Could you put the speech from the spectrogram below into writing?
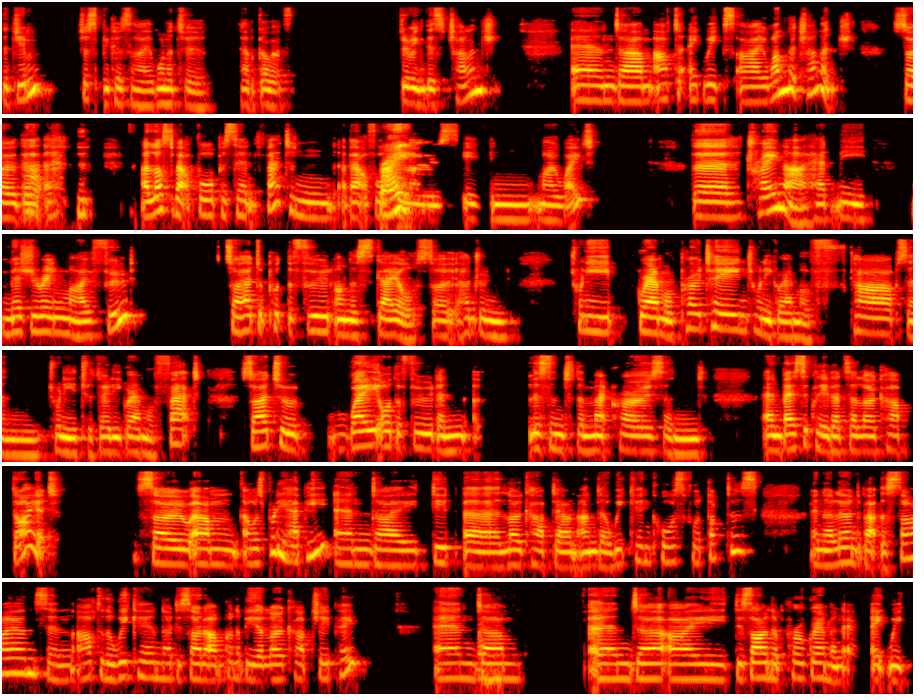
the gym just because I wanted to have a go at doing this challenge. And um, after eight weeks, I won the challenge. So the. I lost about 4% fat and about four right. kilos in my weight. The trainer had me measuring my food. So I had to put the food on the scale. So 120 gram of protein, 20 gram of carbs, and 20 to 30 gram of fat. So I had to weigh all the food and uh, listen to the macros and and basically that's a low carb diet so um, I was pretty happy, and I did a low carb down under weekend course for doctors, and I learned about the science. And after the weekend, I decided I'm going to be a low carb GP, and mm-hmm. um, and uh, I designed a program, an eight week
